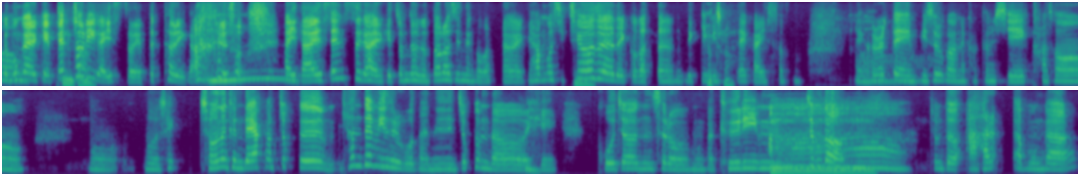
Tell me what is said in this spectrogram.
그러니까 뭔가 이렇게. 배터리가 있어요 배터리가 그래서 음. 아니 나의 센스가 이렇게 점점 떨어지는 것 같다가 이렇게 한 번씩 채워줘야 될 것 같다는 느낌이 그쵸. 들 때가 있어서 네 그럴 때 어. 미술관을 가끔씩 가서 뭐뭐 저는 근데 약간 조금 현대 미술보다는 조금 더 네. 이렇게 고전스러운 뭔가 그림 아. 좀더 아. 좀더 아, 아, 뭔가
